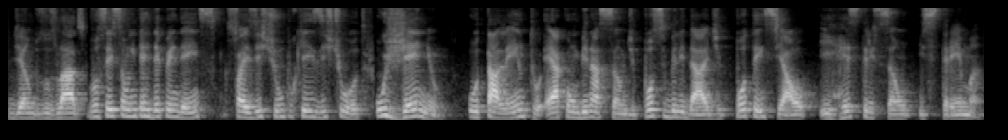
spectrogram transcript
de ambos os lados. Vocês são interdependentes, só existe um porque existe o outro. O gênio o talento é a combinação de possibilidade, potencial e restrição extrema.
